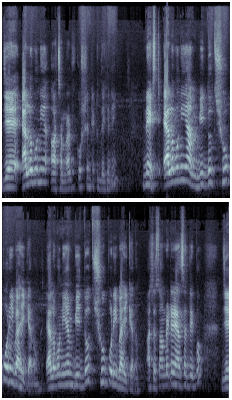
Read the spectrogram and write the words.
যে অ্যালুমিনিয়াম আচ্ছা আমরা কোশ্চেনটা একটু দেখে নিই। নেক্সট অ্যালুমিনিয়াম বিদ্যুৎ সুপরিবাহী কেন? অ্যালুমিনিয়াম বিদ্যুৎ সুপরিবাহী কেন? আচ্ছা আমরা এটার অ্যান্সার দেখব যে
